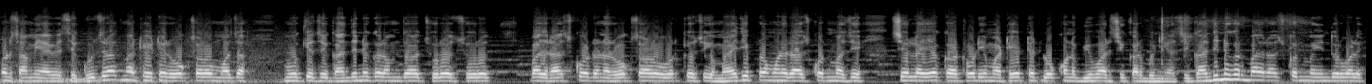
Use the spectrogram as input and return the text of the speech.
પણ સામે આવ્યા છે. ગુજરાતમાં ઠેર ઠેર રોગચાળો, મજા મૂક્યો છે. ગાંધીનગર, અમદાવાદ, સુરત સુરત બાદ રાજકોટ અને રોગચાળો વર્ક્યો છે કે માહિતી પ્રમાણે રાજકોટમાં છે. છેલ્લા એક અઠવાડિયામાં ઠેર ઠેર લોકોને બીમાર શિકાર બન્યા છે. ગાંધીનગર બાદ રાજકોટમાં ઇન્દોરવાળી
